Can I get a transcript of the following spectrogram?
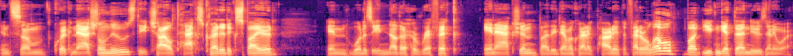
In some quick national news, the child tax credit expired in what is another horrific inaction by the Democratic Party at the federal level, but you can get that news anywhere.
